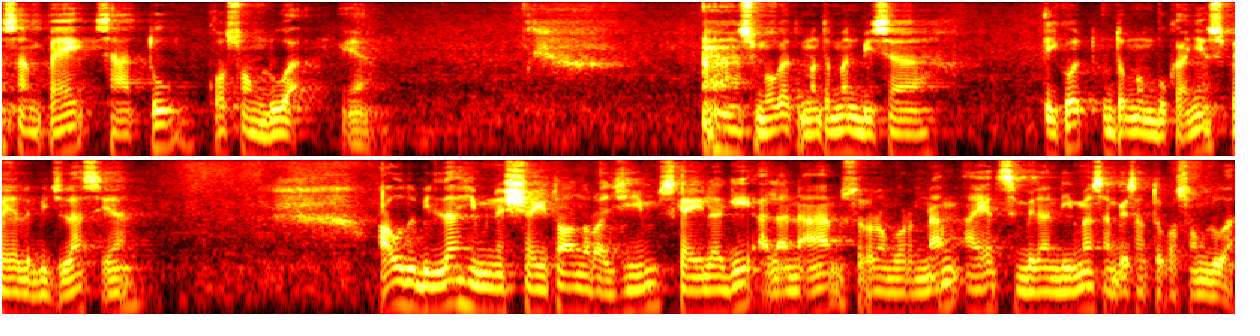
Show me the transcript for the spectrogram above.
sampai 102 ya. Semoga teman-teman bisa ikut untuk membukanya supaya lebih jelas ya. A'udzu billahi minasyaitonir rajim. Sekali lagi Al-An'am surah nomor 6 ayat 95 sampai 102.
